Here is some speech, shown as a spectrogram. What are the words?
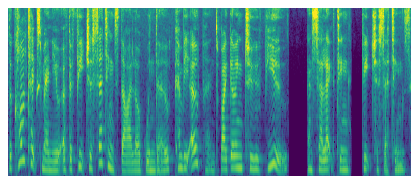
The context menu of the Feature Settings dialog window can be opened by going to View and selecting Feature Settings.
